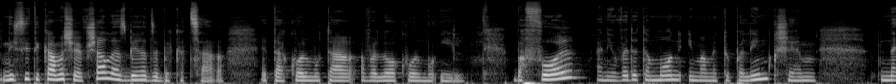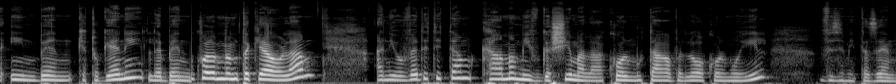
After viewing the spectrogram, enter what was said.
ניסיתי כמה שאפשר להסביר את זה בקצר. את הכל מותר, אבל לא הכל מועיל. בפועל, אני עובדת המון עם המטופלים כשהם נעים בין קטוגני לבין כל ממתקי העולם. אני עובדת איתם כמה מפגשים על הכל מותר, אבל לא הכל מועיל. וזה מתאזן.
